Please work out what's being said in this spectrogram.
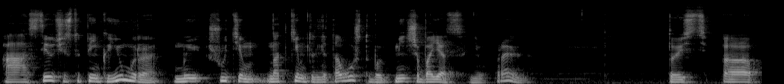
а следующая ступенька юмора мы шутим над кем-то для того, чтобы меньше бояться него, правильно? То есть а,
